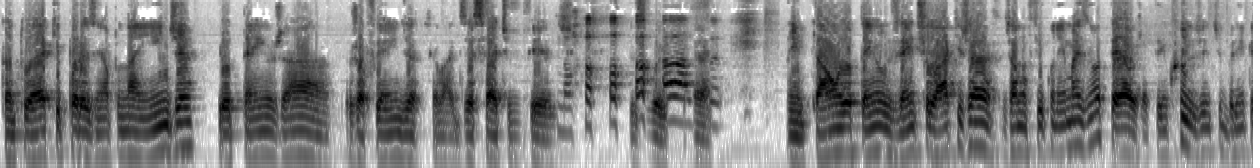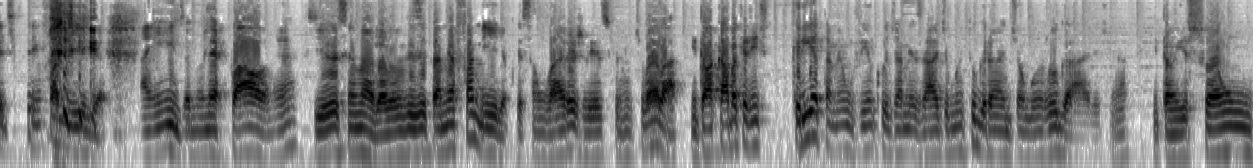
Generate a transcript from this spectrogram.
Tanto é que, por exemplo, na Índia, eu tenho já. Eu já fui à Índia, sei lá, 17 vezes. Nossa! É. Então eu tenho gente lá que já, já não fico nem mais em hotel, já tem quando a gente brinca de que tem família. Na Índia, no Nepal, né? E eu assim, não, já vou visitar minha família, porque são várias vezes que a gente vai lá. Então acaba que a gente cria também um vínculo de amizade muito grande em alguns lugares, né? Então isso é um,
